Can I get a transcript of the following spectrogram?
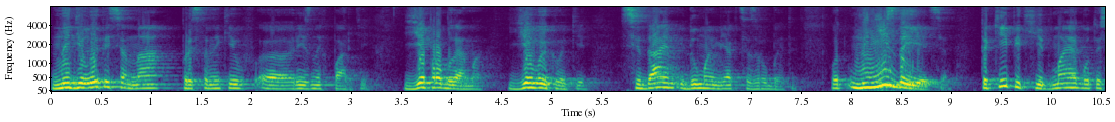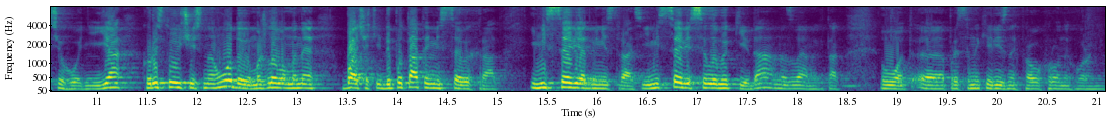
не ділитися на представників е, різних партій. Є проблема, є виклики. Сідаємо і думаємо, як це зробити. От мені здається, такий підхід має бути сьогодні. Я, користуючись нагодою, можливо, мене бачать і депутати місцевих рад, і місцеві адміністрації, і місцеві силовики, да, називаємо їх так, от, е, представники різних правоохоронних органів.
